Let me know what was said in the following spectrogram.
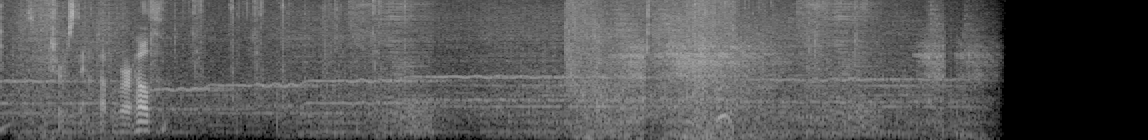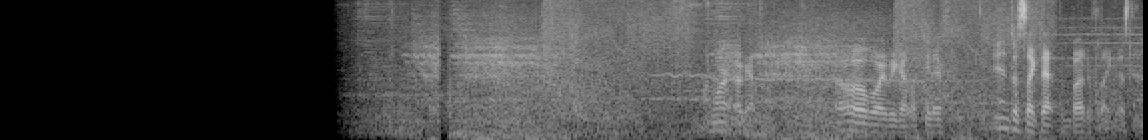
Let's make sure to stay on top of our health. More? Okay. Oh boy, we got lucky there. And just like that, the butterfly goes down.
